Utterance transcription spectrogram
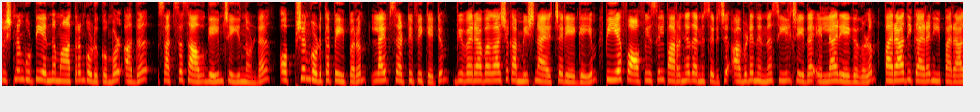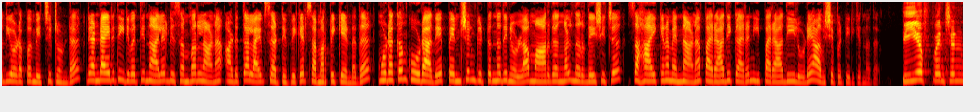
കൃഷ്ണൻകുട്ടി എന്ന് മാത്രം കൊടുക്കുമ്പോൾ അത് സക്സസ് ആവുകയും ചെയ്യുന്നുണ്ട്. ഓപ്ഷൻ കൊടുത്ത പേപ്പറും ലൈഫ് സർട്ടിഫിക്കറ്റും വിവരാവകാശ കമ്മീഷൻ അയച്ച രേഖയും പി എഫ് ഓഫീസിൽ പറഞ്ഞതനുസരിച്ച് അവിടെ നിന്ന് സീൽ ചെയ്ത എല്ലാ രേഖകളും പരാതിക്കാരൻ ഈ പരാതിയോടൊപ്പം വെച്ചിട്ടുണ്ട്. രണ്ടായിരത്തി ഇരുപത്തിനാല് ഡിസംബറിലാണ് അടുത്ത ലൈഫ് സർട്ടിഫിക്കറ്റ് സമർപ്പിക്കേണ്ടത്. മുടക്കം കൂടാതെ പെൻഷൻ കിട്ടുന്നതിനുള്ള മാർഗങ്ങൾ നിർദ്ദേശിച്ച് സഹായിക്കണമെന്നാണ് പരാതിക്കാരൻ ഈ പരാതിയിലൂടെ ആവശ്യപ്പെട്ടിരിക്കുന്നത്. പി എഫ് പെൻഷൻ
